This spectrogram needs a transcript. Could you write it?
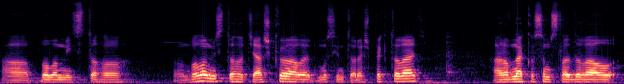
A bolo mi z toho, bolo mi z toho ťažko, ale musím to rešpektovať. A rovnako som sledoval,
